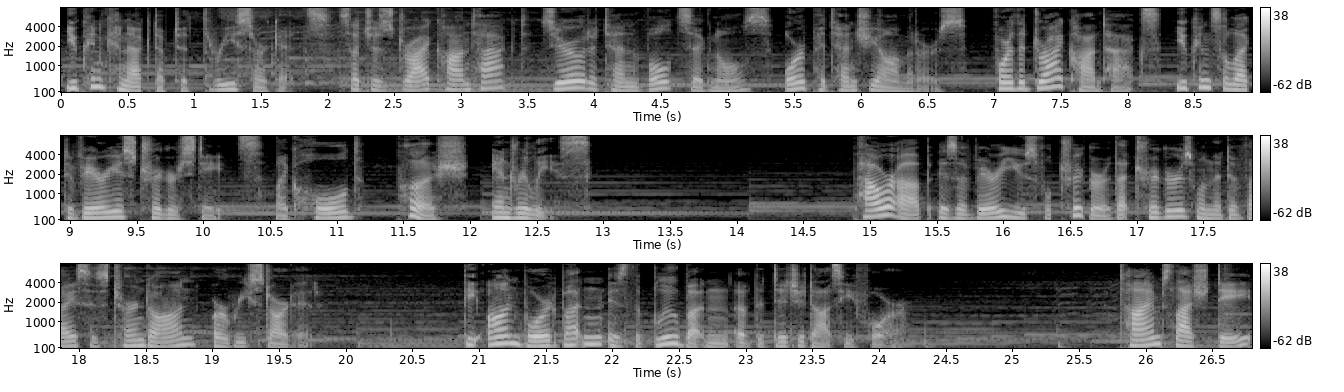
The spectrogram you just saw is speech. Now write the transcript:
You can connect up to three circuits, such as dry contact, 0 to 10 volt signals, or potentiometers. For the dry contacts, you can select various trigger states, like hold, push, and release, Power Up is a very useful trigger that triggers when the device is turned on or restarted. The On Board button is the blue button of the Digidot C4. Time slash date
